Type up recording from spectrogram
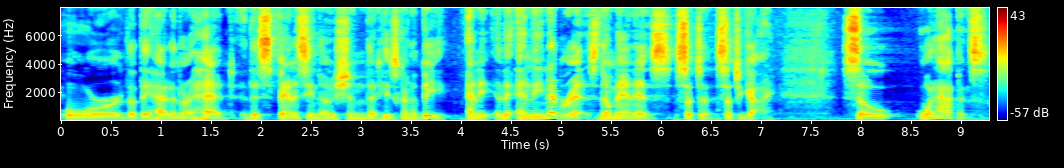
or that they had in their head this fantasy notion that he's going to be, and he, and he never is. No man is such a such a guy. So what happens?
